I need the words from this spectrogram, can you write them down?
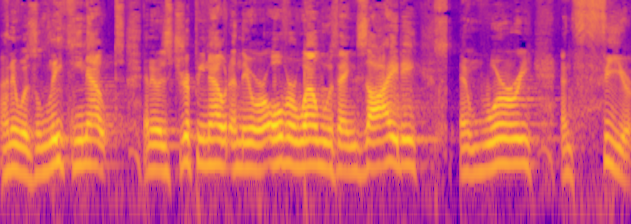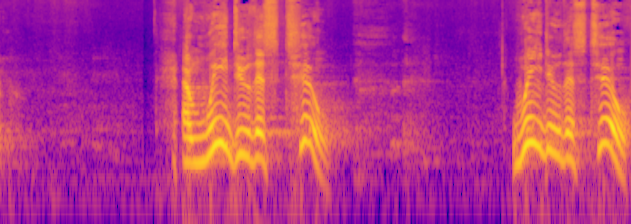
and it was leaking out and it was dripping out, and they were overwhelmed with anxiety and worry and fear. And we do this too. We do this too.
